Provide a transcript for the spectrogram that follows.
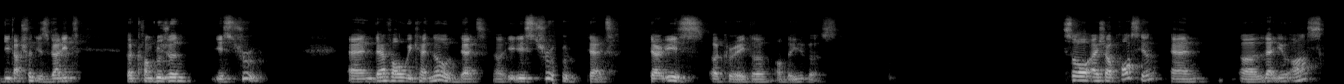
deduction is valid, the conclusion is true. And therefore, we can know that uh, it is true that there is a creator of the universe. So I shall pause here and uh, let you ask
